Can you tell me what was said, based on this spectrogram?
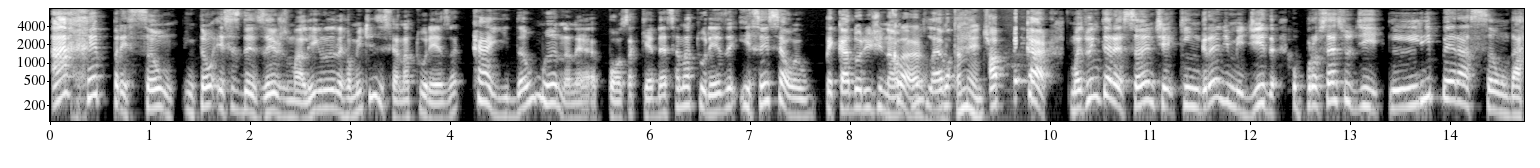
a repressão. Então, esses desejos malignos, ele realmente existe, é a natureza caída humana, né? Após a queda dessa natureza essencial, é o pecado original claro, que nos leva exatamente. a pecar. Mas o interessante é que, em grande medida, o processo de liberação da,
